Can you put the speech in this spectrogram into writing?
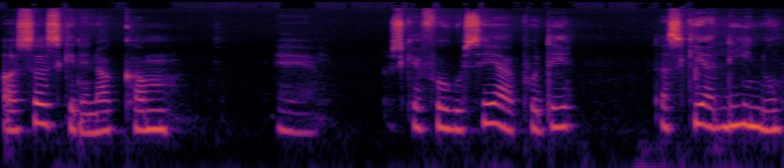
Og så skal det nok komme. Øh, skal fokusere på det, der sker lige nu.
